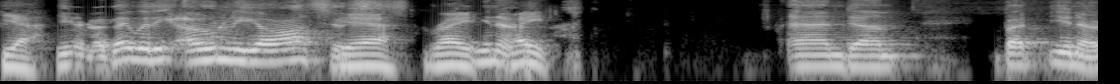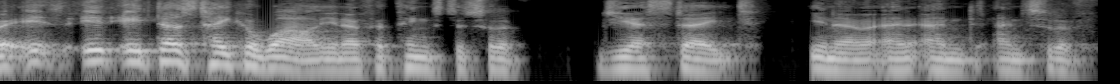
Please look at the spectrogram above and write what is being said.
Yeah. You know, they were the only artists. Yeah, right. You know, right. And, um, but, you know, it, it, it does take a while, you know, for things to sort of gestate, you know, and, and, and sort of,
